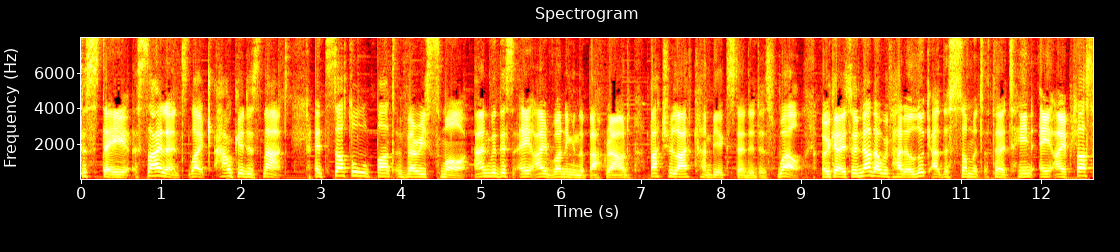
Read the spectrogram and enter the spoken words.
to stay silent. Like, how good is that? It's subtle, but very smart. And with this AI running in the background, battery life can be extended as well. Okay, so now that we've had a look at the Summit 13 AI Plus,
